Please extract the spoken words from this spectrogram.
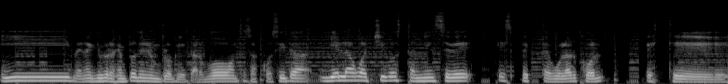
Y ven aquí, por ejemplo, tiene un bloque de carbón, todas esas cositas. Y el agua, chicos, también se ve espectacular con este...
